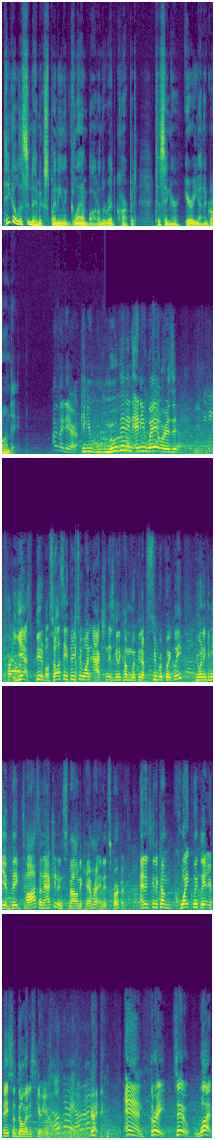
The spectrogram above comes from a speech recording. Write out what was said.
Take a listen to him explaining the Glambot on the red carpet to singer Eric. Ariana Grande. Hi, my dear. Can you move it in any way, or is it? Yes, beautiful. So I'll say three, two, one. Action is going to come whipping up super quickly. You want to give me a big toss on action and smile on the camera, and it's perfect. And it's going to come quite quickly at your face, so don't let it scare you. Okay, all right. Great. And three, two, one.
